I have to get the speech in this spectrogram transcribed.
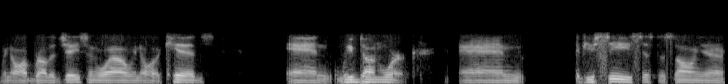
we know her brother Jason well. We know her kids, and we've done work. And if you see Sister Sonia,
